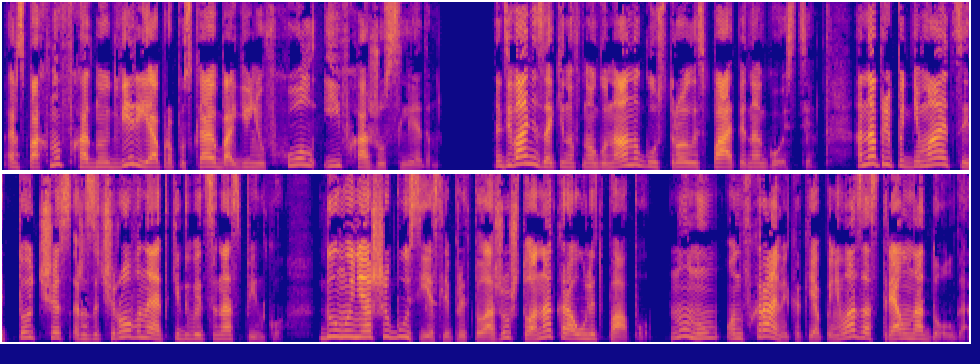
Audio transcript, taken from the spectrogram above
Распахнув входную дверь, я пропускаю богиню в холл и вхожу следом. На диване, закинув ногу на ногу, устроилась папина гостья. Она приподнимается и тотчас, разочарованная, откидывается на спинку. Думаю, не ошибусь, если предположу, что она караулит папу. Ну-ну, он в храме, как я поняла, застрял надолго.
